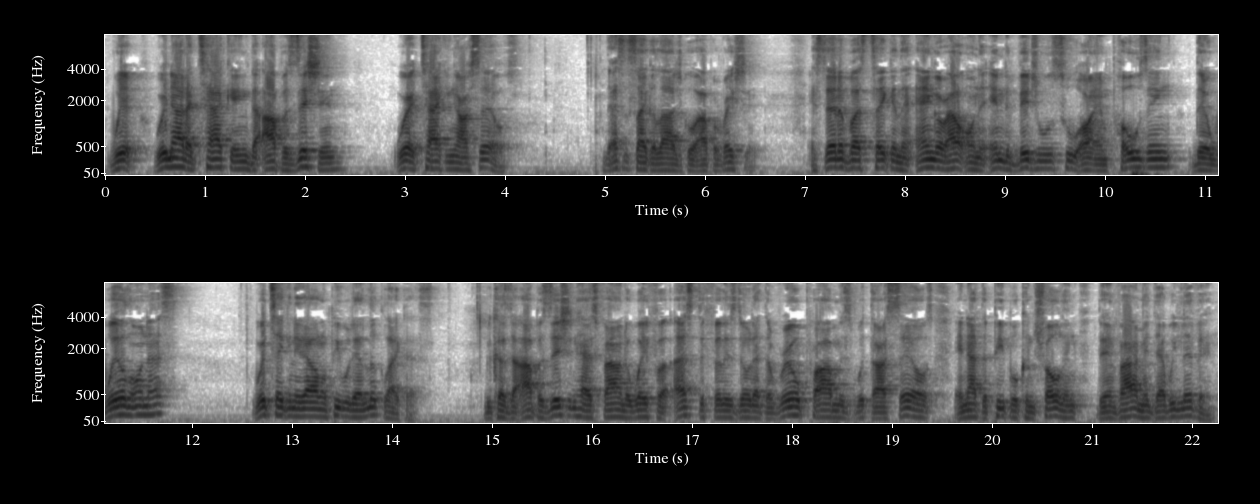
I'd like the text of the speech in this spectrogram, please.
we're we're not attacking the opposition, we're attacking ourselves. That's a psychological operation. Instead of us taking the anger out on the individuals who are imposing their will on us, we're taking it out on people that look like us because the opposition has found a way for us to feel as though that the real problem is with ourselves and not the people controlling the environment that we live in.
